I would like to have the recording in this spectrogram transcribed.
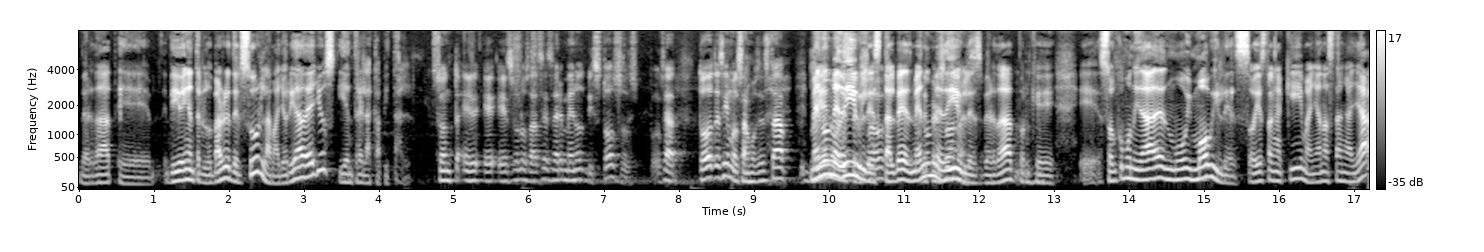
¿verdad? Eh, viven entre los barrios del sur, la mayoría de ellos, y entre la capital. Son, eh, eso los hace ser menos vistosos. O sea, todos decimos, San José está... Menos medibles, tal vez, menos medibles, ¿verdad? Porque eh, son comunidades muy móviles. Hoy están aquí, mañana están allá.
